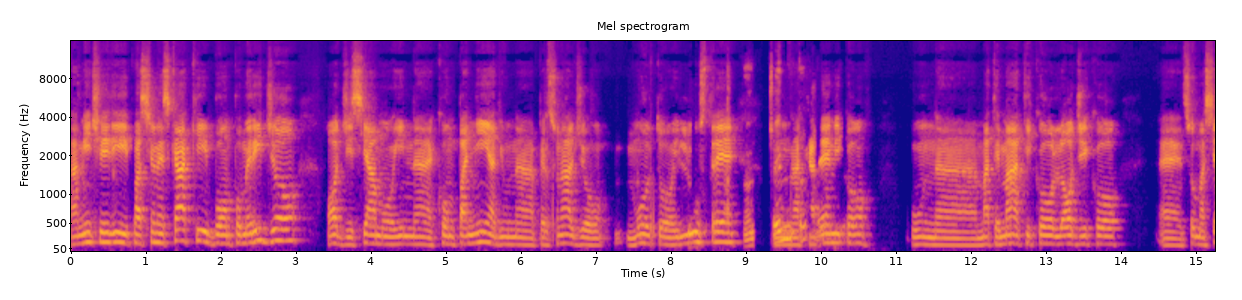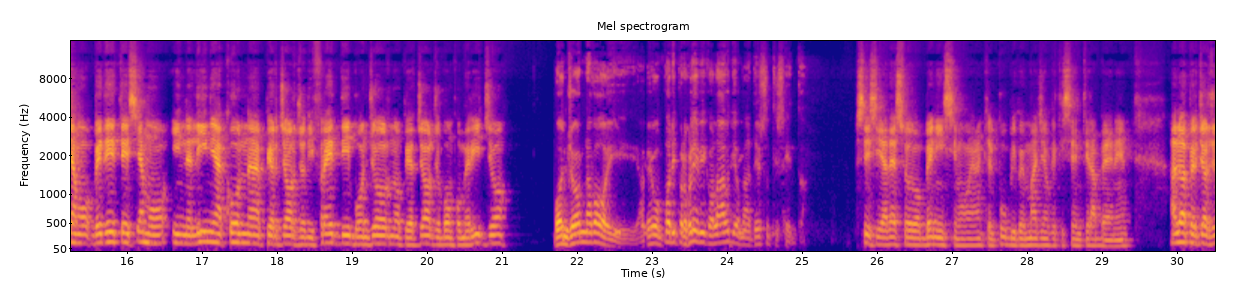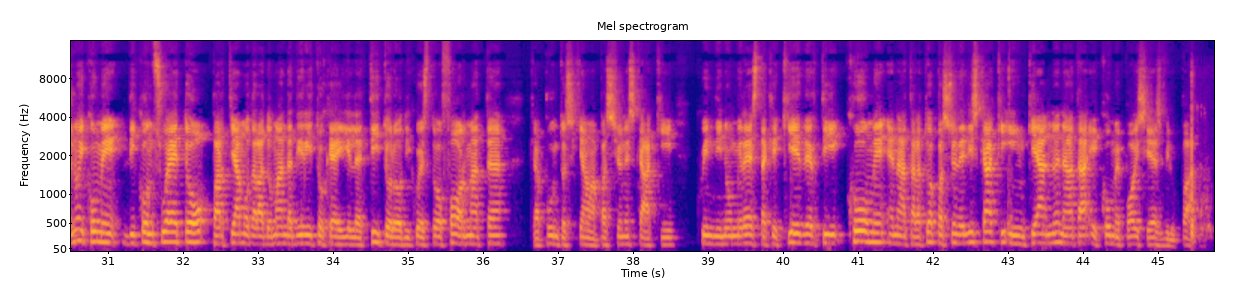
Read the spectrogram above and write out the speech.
Amici di Passione Scacchi, buon pomeriggio. Oggi siamo in compagnia di un personaggio molto illustre, un accademico, un uh, matematico, logico. Eh, insomma, siamo, vedete, siamo in linea con Pier Giorgio Di Freddi. Buongiorno Pier Giorgio, buon pomeriggio. Buongiorno a voi. Avevo un po' di problemi con l'audio, ma adesso ti sento. Sì, sì, adesso benissimo, e anche il pubblico immagino che ti sentirà bene. Allora, per Giorgio, noi come di consueto partiamo dalla domanda di rito che è il titolo di questo format che appunto si chiama Passione Scacchi, quindi non mi resta che chiederti come è nata la tua passione degli scacchi, in che anno è nata e come poi si è sviluppata.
